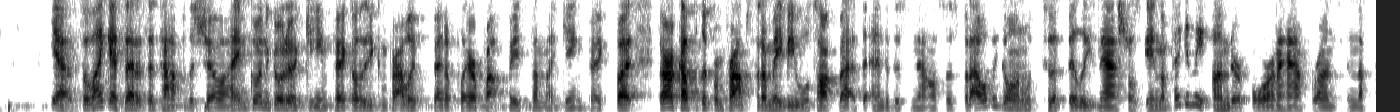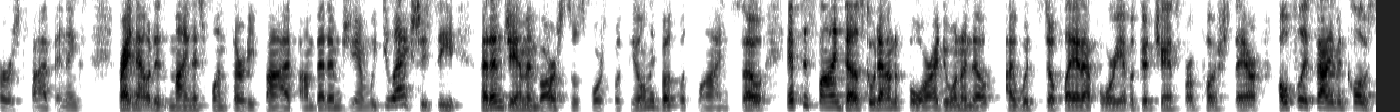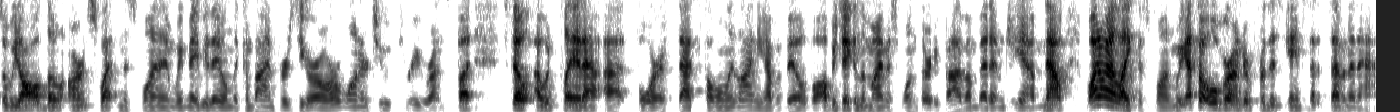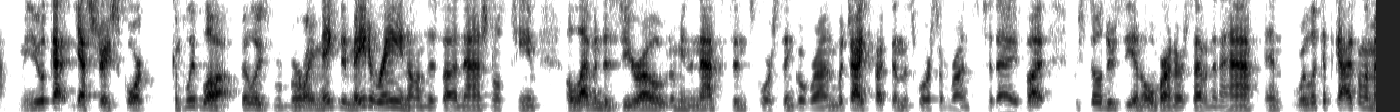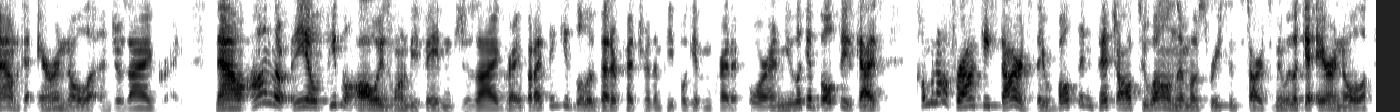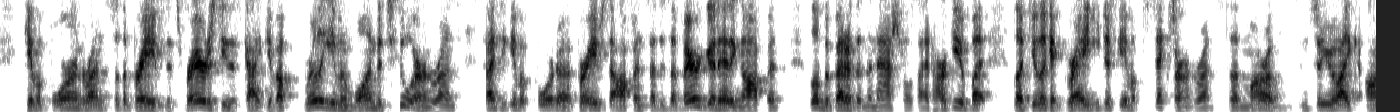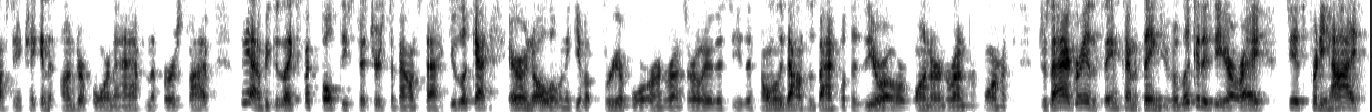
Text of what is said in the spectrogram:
Yeah, so like I said at the top of the show, I am going to go to a game pick, although you can probably bet a player prop based on my game pick. But there are a couple different props that I maybe we'll talk about at the end of this analysis. But I will be going to the Phillies Nationals game. I'm taking the under four and a half runs in the first five innings. Right now it is minus 135 on BetMGM. We do actually see BetMGM and Barstool Sportsbook, the only book with lines. So if this line does go down to four, I do want to note I would still play it at four. You have a good chance for a push there. Hopefully it's not even close. So we all don't aren't sweating this one and we maybe they only combine for zero or one or two, three runs. But still, I would play it at, at four if that's the only line you have available. I'll be taking the minus 135 on BetMGM. Now, why do I like this one? We got the over under for this game set at seven and a half. I mean, you look at yesterday's score, complete blowout. Phillies made it rain on this uh, Nationals team, eleven to zero. I mean, the Nats didn't score a single run, which I expect them to score some runs today, but we still do see an over under seven and a half. And we look at the guys on the mound, Aaron Nola and Josiah Gray. Now, on the, you know, people always want to be fading Josiah Gray, but I think he's a little bit better pitcher than people give him credit for. And you look at both these guys coming off rocky starts. They both didn't pitch all too well in their most recent starts. I mean, we look at Aaron Nola gave up four earned runs to the Braves. It's rare to see this guy give up really even one to two earned runs. In fact, he gave up four to a Braves offense that is a very good hitting offense, a little bit better than the Nationals, I'd argue. But look, you look at Gray, he just gave up six earned runs to the Marlins. And so you're like, Austin, you're taking it under four and a half in the first five. But yeah, because I expect both these pitchers to bounce back. You look at Aaron Nola when he gave up three or four earned runs earlier this season, normally bounces back with a zero or one earned run performance. Josiah Gray, the same kind of thing. You could look at his ERA, see it's pretty high.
